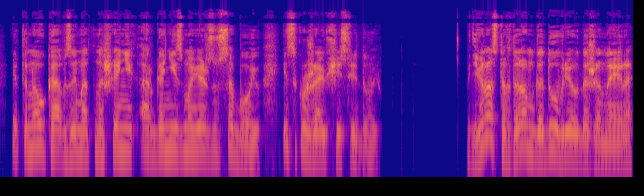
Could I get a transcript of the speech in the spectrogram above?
– это наука о взаимоотношениях организма между собою и с окружающей средой. В 1992 году в Рио-де-Жанейро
